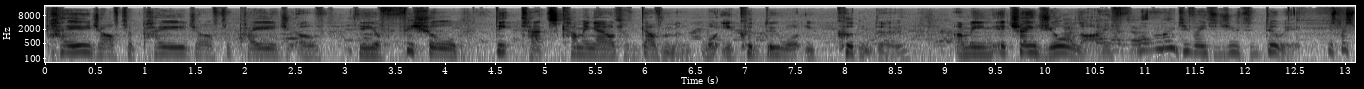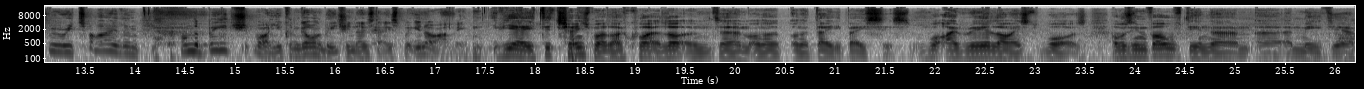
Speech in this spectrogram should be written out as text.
page after page after page of the official diktats coming out of government, what you could do, what you couldn't do. I mean, it changed your life. What motivated you to do it? You're supposed to be retired and on the beach. Well, you couldn't go on the beach in those days, but you know what I mean. Yeah, it did change my life quite a lot, and um, on a on a daily basis. What I realised was I was involved in um, a, a media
